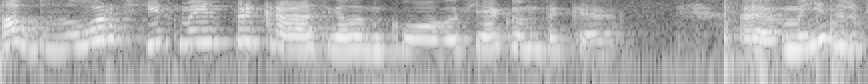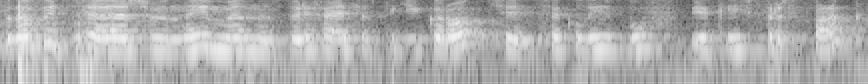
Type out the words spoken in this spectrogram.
обзор всіх моїх прикрас ялинкових. Як вам таке? Е, Мені дуже подобається, що вони в мене зберігаються в такій коробці. Це колись був якийсь прес-пак,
